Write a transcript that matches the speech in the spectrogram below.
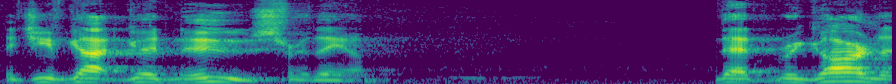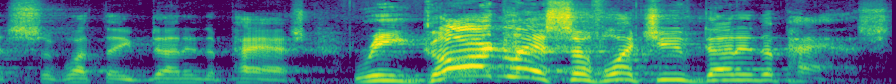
that you've got good news for them. That regardless of what they've done in the past, regardless of what you've done in the past,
